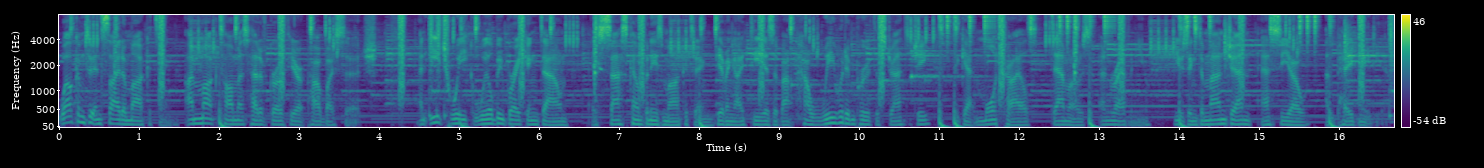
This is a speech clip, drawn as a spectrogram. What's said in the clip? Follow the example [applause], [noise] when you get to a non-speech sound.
Welcome to Insider Marketing. I'm Marc Thomas, head of growth here at Powered by Search. And each week we'll be breaking down a SaaS company's marketing, giving ideas about how we would improve the strategy to get more trials, demos, and revenue using demand gen, SEO, and paid media.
